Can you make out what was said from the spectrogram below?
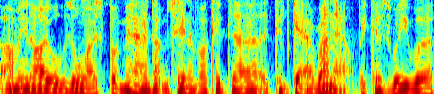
I mean, I was almost putting my hand up and seeing if I could uh, could get a run out because we were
